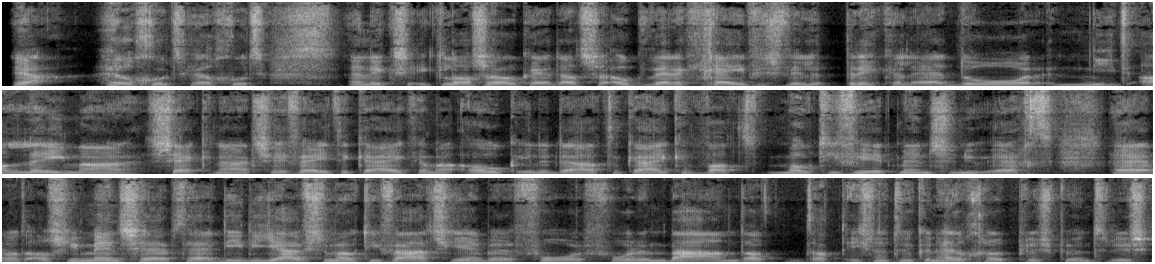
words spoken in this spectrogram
Ja, heel goed, heel goed. En ik, ik las ook hè, dat ze ook werkgevers willen prikkelen. Hè, door niet alleen maar sec naar het cv te kijken, maar ook inderdaad te kijken wat motiveert mensen nu echt. Hè, want als je mensen hebt hè, die de juiste motivatie hebben voor, voor een baan, dat, dat is natuurlijk een heel groot pluspunt. Dus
